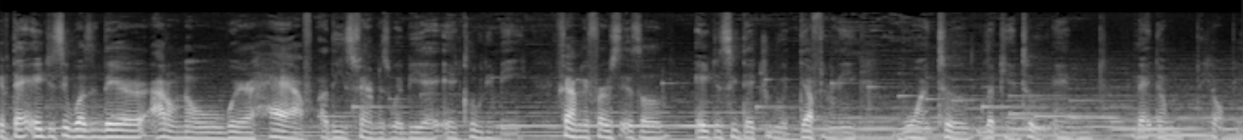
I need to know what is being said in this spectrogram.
If that agency wasn't there, I don't know where half of these families would be at, including me. Family First is an agency that you would definitely want to look into and let them help you.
